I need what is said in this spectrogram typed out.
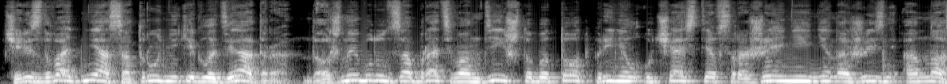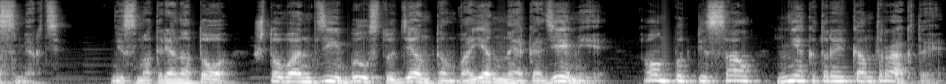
Через два дня сотрудники Гладиатора должны будут забрать Ван Ди, чтобы тот принял участие в сражении не на жизнь, а на смерть. Несмотря на то, что Ван Ди был студентом военной академии, он подписал некоторые контракты,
